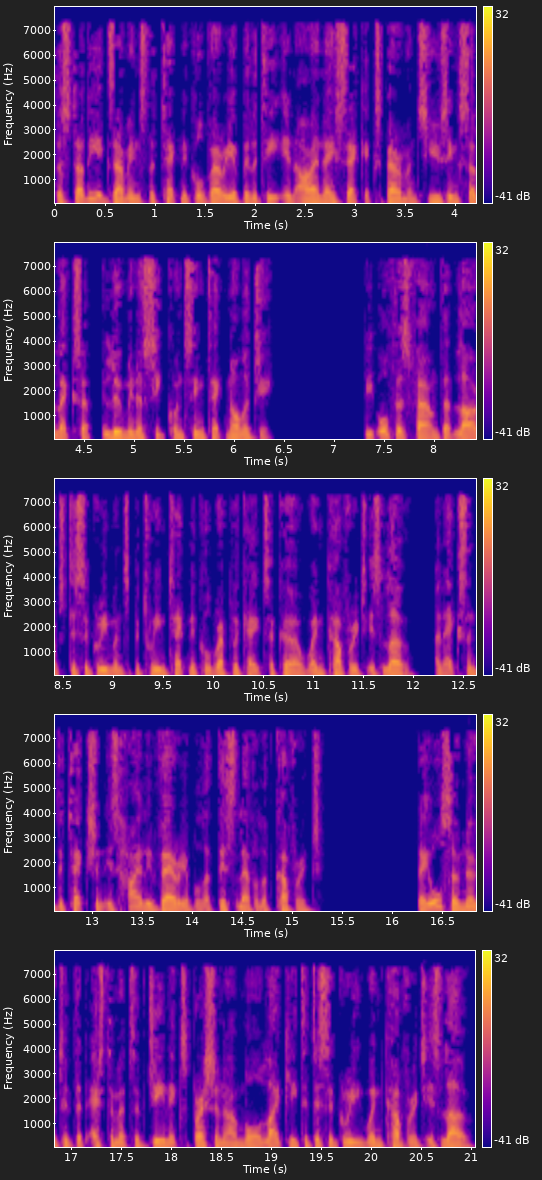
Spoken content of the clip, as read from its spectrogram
The study examines the technical variability in RNA-seq experiments using Solexa Illumina sequencing technology. The authors found that large disagreements between technical replicates occur when coverage is low, and exon detection is highly variable at this level of coverage. They also noted that estimates of gene expression are more likely to disagree when coverage is low.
